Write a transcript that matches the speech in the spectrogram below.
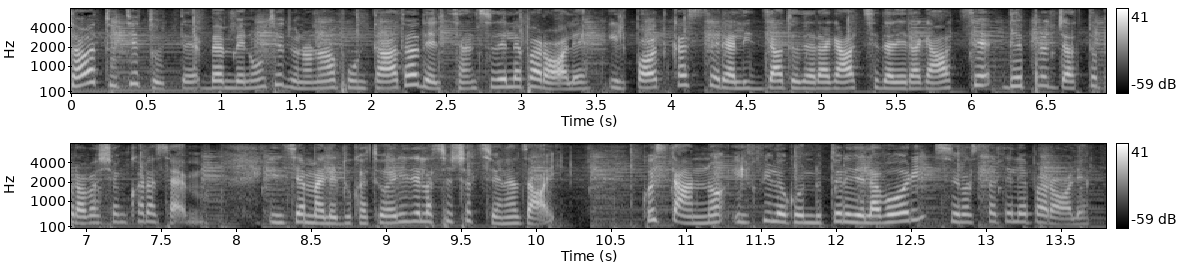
Ciao a tutti e tutte, benvenuti ad una nuova puntata del Senso delle Parole, il podcast realizzato dai ragazzi e dalle ragazze del progetto Provaci Ancora Sem, insieme agli educatori dell'associazione ASAI. Quest'anno il filo conduttore dei lavori sono state le parole,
